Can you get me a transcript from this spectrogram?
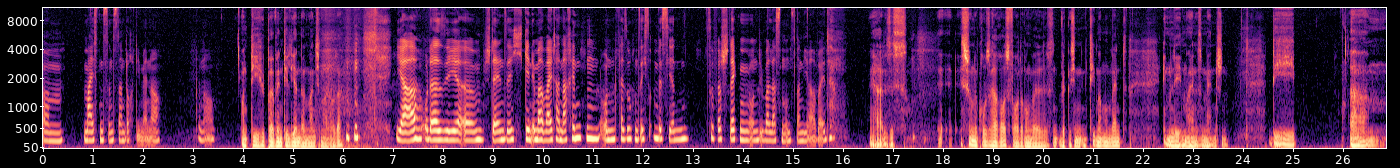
Ähm, meistens sind es dann doch die Männer. Genau. Und die hyperventilieren dann manchmal, oder? ja, oder sie ähm, stellen sich, gehen immer weiter nach hinten und versuchen sich so ein bisschen zu verstecken und überlassen uns dann die Arbeit. Ja, das ist, äh, ist schon eine große Herausforderung, weil das ist wirklich ein intimer Moment im Leben eines Menschen. Die, ähm,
